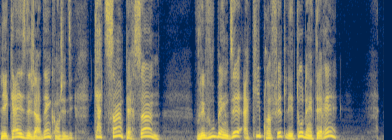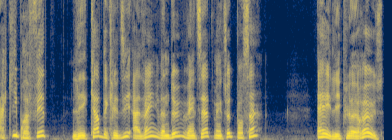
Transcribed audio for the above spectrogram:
Les Caisses des Jardins congédient 400 personnes. Voulez-vous bien dire à qui profitent les taux d'intérêt? À qui profitent les cartes de crédit à 20, 22, 27, 28% Hey, les pleureuses!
